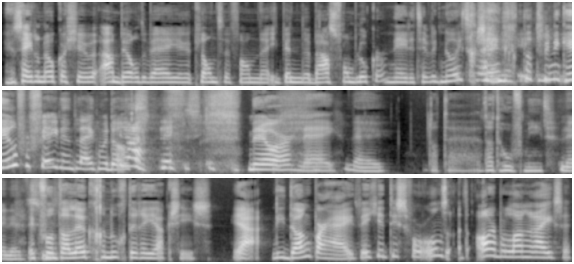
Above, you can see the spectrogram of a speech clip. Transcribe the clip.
En zei je dan ook als je aanbelde bij eh, klanten van eh, ik ben de baas van Blokker? Nee, dat heb ik nooit gezegd. Nee. Dat vind ik heel vervelend, lijkt me dat. Ja, nee, hoor, nee, nee, dat, dat hoeft niet. nee, nee. Ik vond het al leuk genoeg de reacties. Ja, die dankbaarheid. Weet je, het is voor ons het allerbelangrijkste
